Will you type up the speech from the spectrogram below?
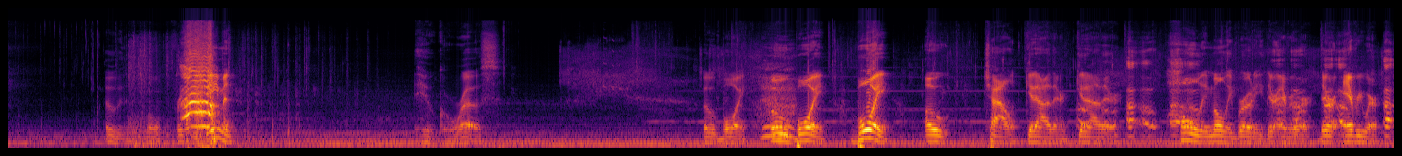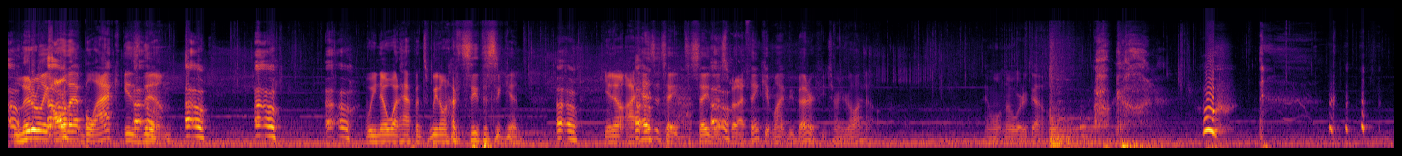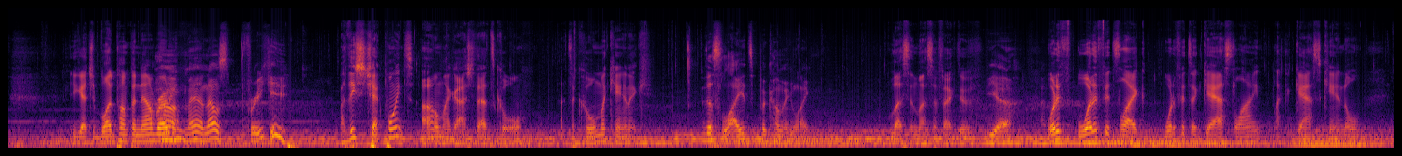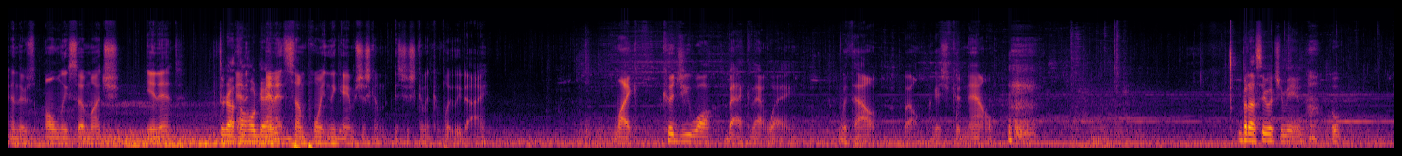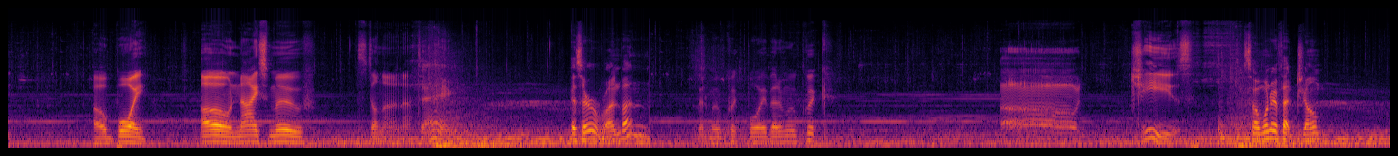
Ooh, this little freaking ah! demon. Ew, gross. Oh, boy. Oh, boy. Boy. Oh, child. Get out of there. Get out of there. Uh-oh. Holy moly, Brody. They're everywhere. They're everywhere. Literally, all that black is them. Uh-oh. Uh-oh. Uh-oh. We know what happens. We don't have to see this again. Uh-oh. You know, I hesitate to say this, but I think it might be better if you turn your light out. They won't know where to go. Oh, God. Whew. You got your blood pumping now, bro? Oh, man, that was freaky. Are these checkpoints? Oh my gosh, that's cool. That's a cool mechanic. This light's becoming, like, Less and less effective. yeah. What if what if it's like what if it's a gas light, like a gas candle, and there's only so much in it? Throughout the whole game. and at some point in the game it's just gonna it's just gonna completely die. Like, could you walk back that way without well, I guess you could now. but I see what you mean. Oh. Oh boy. Oh, nice move. Still not enough. Dang. Is there a run button? Better move quick, boy. Better move quick. Oh, jeez. So I wonder if that jump.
